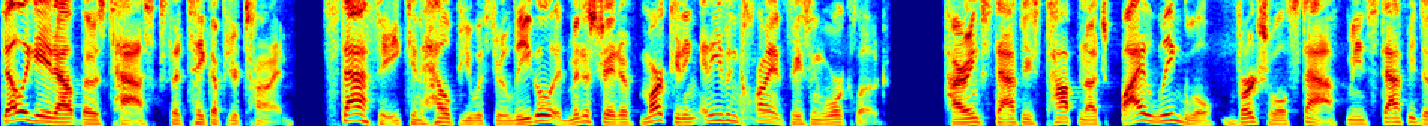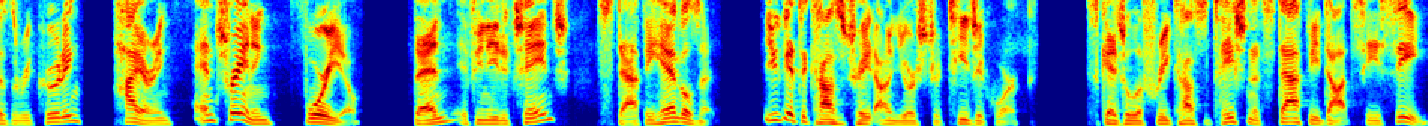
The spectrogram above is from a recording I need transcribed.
Delegate out those tasks that take up your time. Staffi can help you with your legal, administrative, marketing, and even client facing workload. Hiring Staffi's top notch bilingual virtual staff means Staffi does the recruiting, hiring, and training for you. Then, if you need a change, Staffi handles it. You get to concentrate on your strategic work. Schedule a free consultation at staffi.cc.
